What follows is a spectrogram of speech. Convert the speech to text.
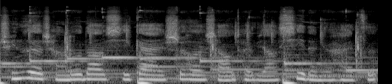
裙子的长度到膝盖，适合小腿比较细的女孩子。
